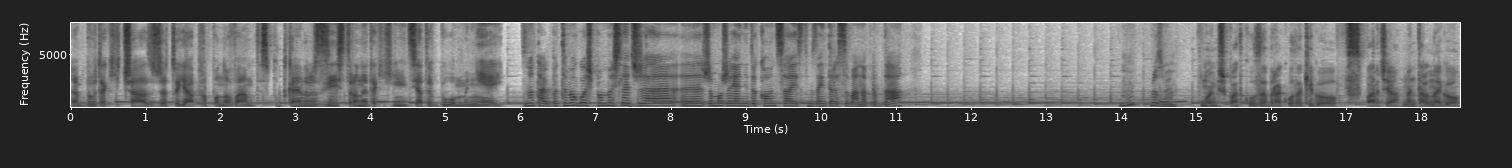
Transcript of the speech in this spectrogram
e, był taki czas, że to ja proponowałem te spotkania, natomiast z jej strony takich inicjatyw było mniej. No tak, bo ty mogłeś pomyśleć, że, y, że może ja nie do końca jestem zainteresowana, prawda? Mhm, rozumiem. W moim przypadku zabrakło takiego wsparcia mentalnego,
